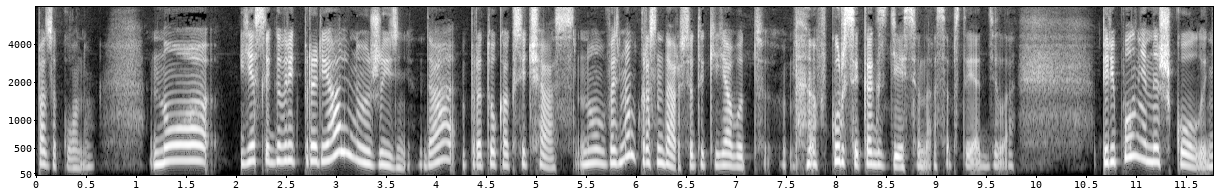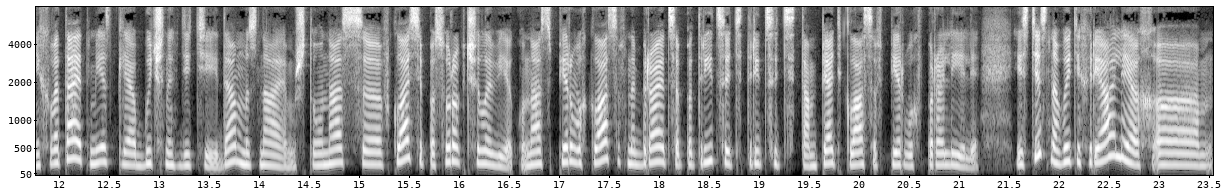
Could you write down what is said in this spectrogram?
по закону. Но если говорить про реальную жизнь, да, про то, как сейчас, ну, возьмем Краснодар, все-таки я вот в курсе, как здесь у нас обстоят дела. Переполнены школы, не хватает мест для обычных детей. Да? Мы знаем, что у нас э, в классе по 40 человек, у нас с первых классов набирается по 30-35 классов первых в параллели. Естественно, в этих реалиях э,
